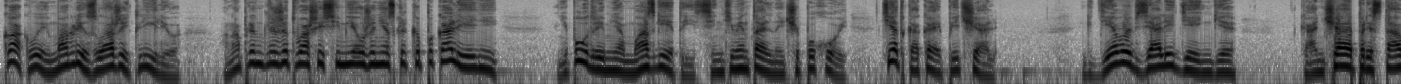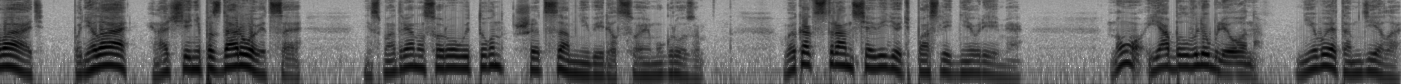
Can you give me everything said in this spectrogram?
«Как вы могли заложить Лилию? Она принадлежит вашей семье уже несколько поколений. Не пудри мне мозги этой сентиментальной чепухой. Тет какая печаль. Где вы взяли деньги? Кончай приставать. Поняла? Иначе тебе не поздоровится. Несмотря на суровый тон, Шет сам не верил своим угрозам. Вы как странно себя ведете последнее время. Ну, я был влюблен. Не в этом дело.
